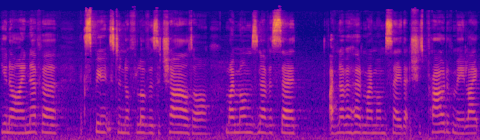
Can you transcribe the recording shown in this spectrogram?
you know, I never experienced enough love as a child, or my mum's never said, I've never heard my mum say that she's proud of me. Like,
